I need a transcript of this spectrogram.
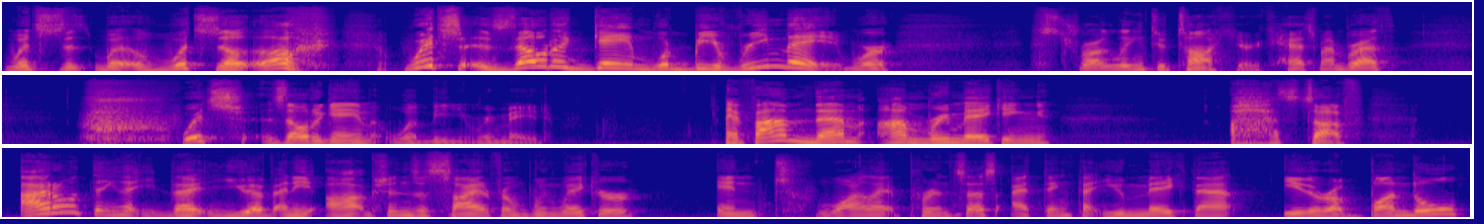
which which Zelda, oh, which Zelda game would be remade? We're struggling to talk here. Catch my breath. Which Zelda game would be remade? If I'm them, I'm remaking. Oh, that's tough. I don't think that that you have any options aside from Wind Waker in Twilight Princess. I think that you make that either a bundle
